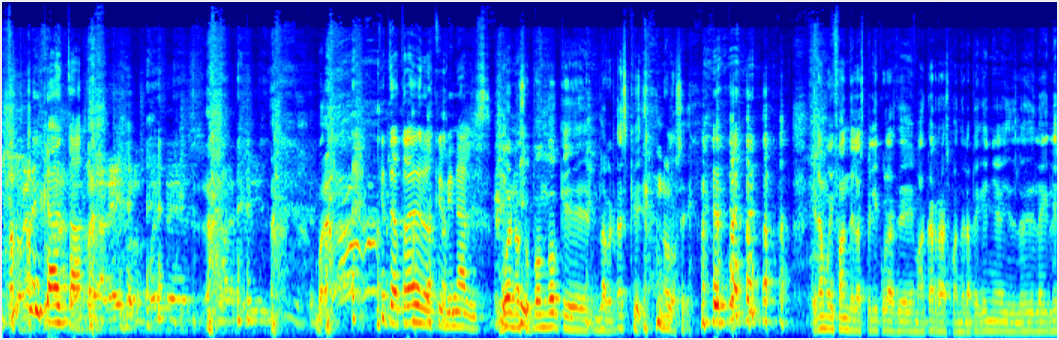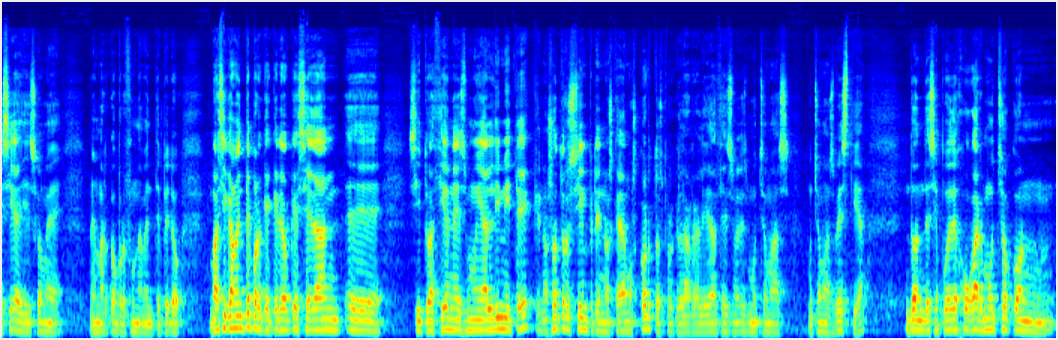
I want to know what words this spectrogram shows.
Sobre Me encanta. Sobre la ley, con los jueces, la Guardia Civil, etcétera. Bueno, ¿Qué te atrae de los criminales? bueno, supongo que la verdad es que no lo sé. Era muy fan de las películas de Macarras cuando era pequeño y de lo de la iglesia y eso me, me marcó profundamente. Pero básicamente porque creo que se dan eh, situaciones muy al límite, que nosotros siempre nos quedamos cortos porque la realidad es, es mucho, más, mucho más bestia, donde se puede jugar mucho con,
